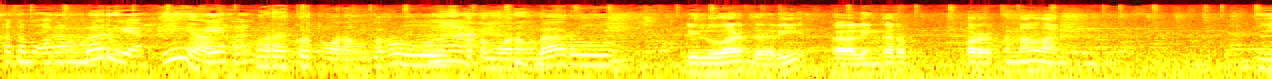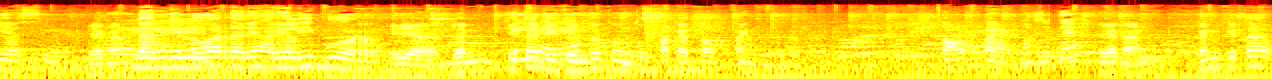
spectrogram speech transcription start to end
ketemu orang baru ya? Iya, kan? ngerekrut orang terus, Nah. ketemu orang baru. di luar dari eh, lingkar perkenalan Iya sih. ya kan Dan di luar dari hari libur, iya dan kita Iya, ya. dituntut untuk pakai topeng topeng. maksudnya ya kan kan kita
